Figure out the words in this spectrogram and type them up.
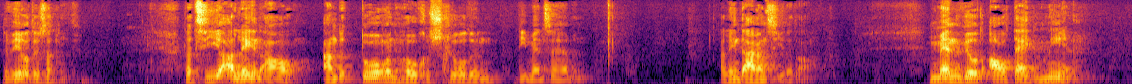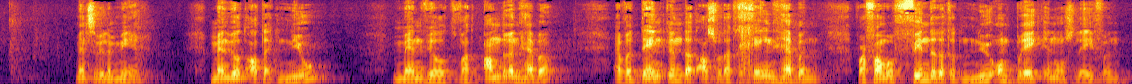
De wereld is dat niet. Dat zie je alleen al aan de torenhoge schulden die mensen hebben. Alleen daaraan zie je dat al. Men wil altijd meer. Mensen willen meer. Men wil altijd nieuw. Men wil wat anderen hebben. En we denken dat als we dat geen hebben, waarvan we vinden dat het nu ontbreekt in ons leven,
